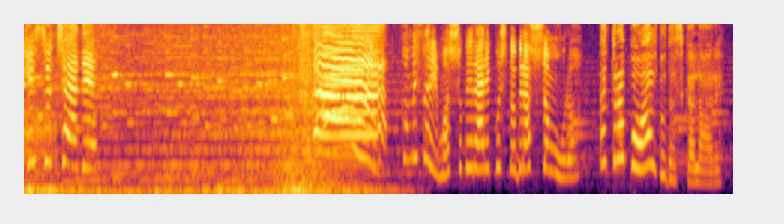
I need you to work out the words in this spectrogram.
Che succede? Superare questo grosso muro? È troppo alto da scalare.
